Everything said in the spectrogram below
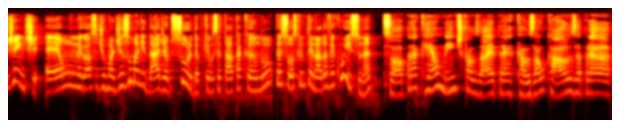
gente, é um negócio de uma desumanidade absurda, porque você tá atacando pessoas que não tem nada a ver com isso, né? Só para realmente causar, é para causar o caos, é para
